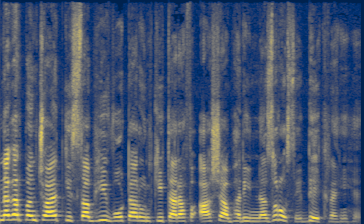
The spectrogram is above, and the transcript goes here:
नगर पंचायत की सभी वोटर उनकी तरफ़ आशा भरी नज़रों से देख रहे हैं।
